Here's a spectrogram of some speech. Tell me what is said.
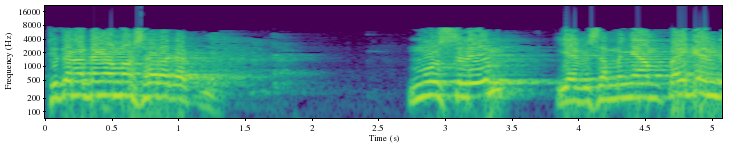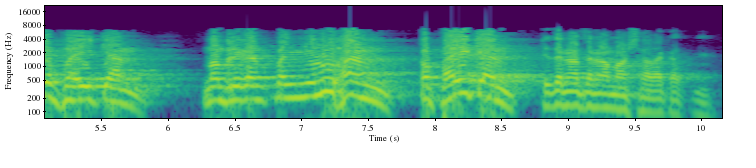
di tengah-tengah masyarakatnya. Muslim yang bisa menyampaikan kebaikan, memberikan penyuluhan kebaikan di tengah-tengah masyarakatnya.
